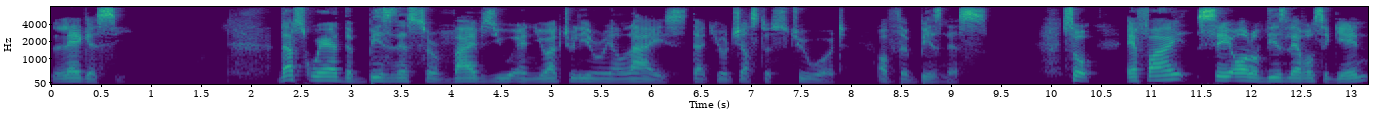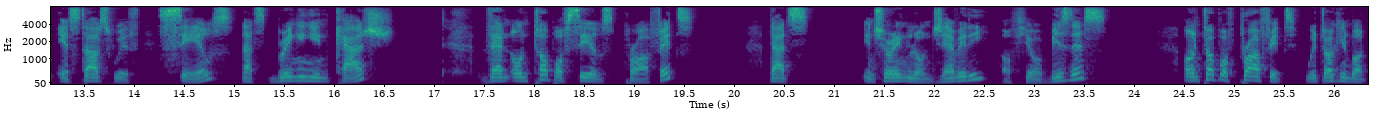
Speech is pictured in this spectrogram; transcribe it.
legacy. That's where the business survives you and you actually realize that you're just a steward of the business. So if I say all of these levels again, it starts with sales, that's bringing in cash. Then on top of sales, profit, that's ensuring longevity of your business. On top of profit, we're talking about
